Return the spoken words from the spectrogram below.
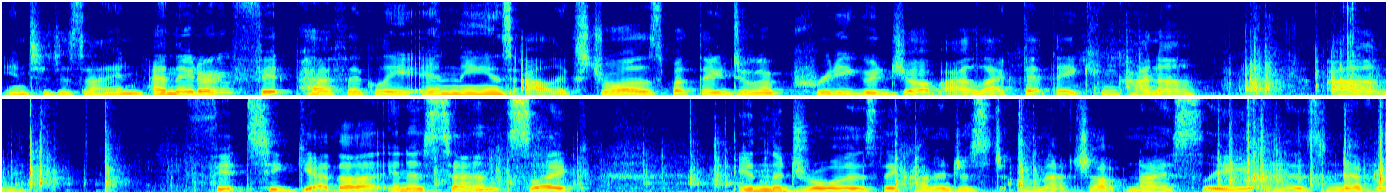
InterDesign. And they don't fit perfectly in these Alex drawers, but they do a pretty good job. I like that they can kind of um, fit together in a sense. Like in the drawers, they kind of just match up nicely and there's never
